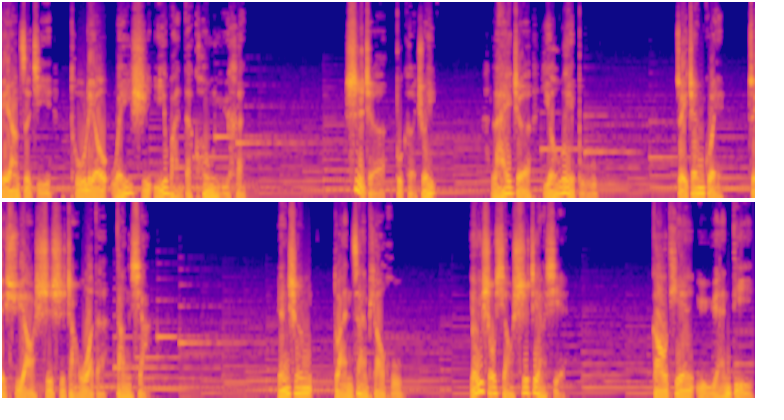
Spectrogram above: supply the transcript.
别让自己徒留为时已晚的空余恨。逝者不可追，来者犹未卜。最珍贵、最需要时时掌握的当下。人生短暂飘忽，有一首小诗这样写：高天与原地，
